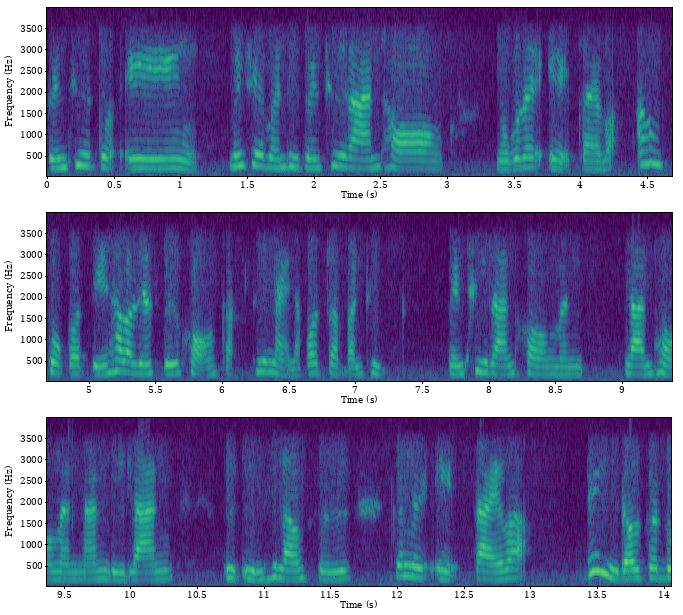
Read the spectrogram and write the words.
เป็นชื่อตัวเอง ไม่ใช่บันทึกเป็นชื่อร้านทอง หนูก็เลยเอะใจว่าอ้าวปกติถ้าเราจะซื้อของจากที่ไหนแล้วก็จะบันทึกเป็นชื่อร้านทองนั้น ร้านทองนั้นนั้นๆหรือร้านอื่นๆที่เราซื้อ ก็เลยเอะใจว่าเอ๊ะหรือเราจะโด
